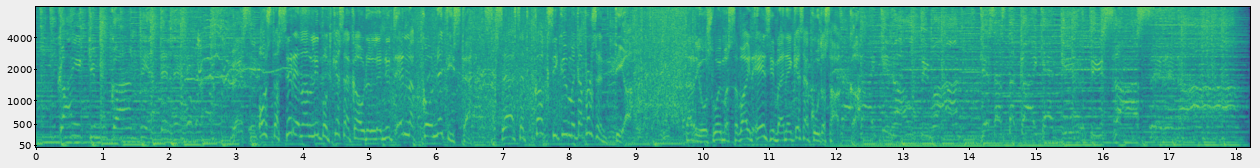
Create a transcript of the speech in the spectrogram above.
kaikki mukaan viettelee. Vesi... Osta Serenan liput kesäkaudelle nyt ennakkoon netistä. Säästät 20 prosenttia. Tarjous voimassa vain ensimmäinen kesäkuuta saakka. Kaikki nauttimaan, kesästä kaiken irti saa Serena.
